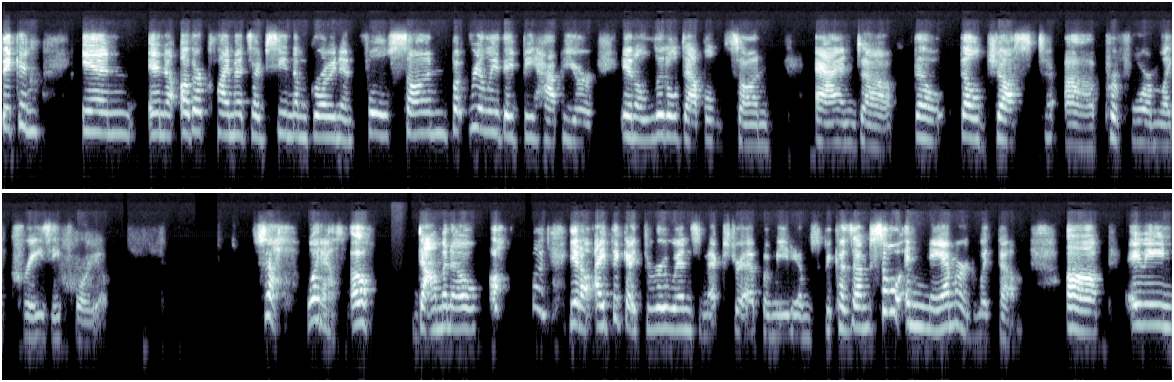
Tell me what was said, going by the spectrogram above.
they can in in other climates. I've seen them growing in full sun but really they'd be happier in a little dappled sun. And uh, they'll they'll just uh, perform like crazy for you. So what else? Oh domino. Oh you know i think i threw in some extra epimediums because i'm so enamored with them uh, i mean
